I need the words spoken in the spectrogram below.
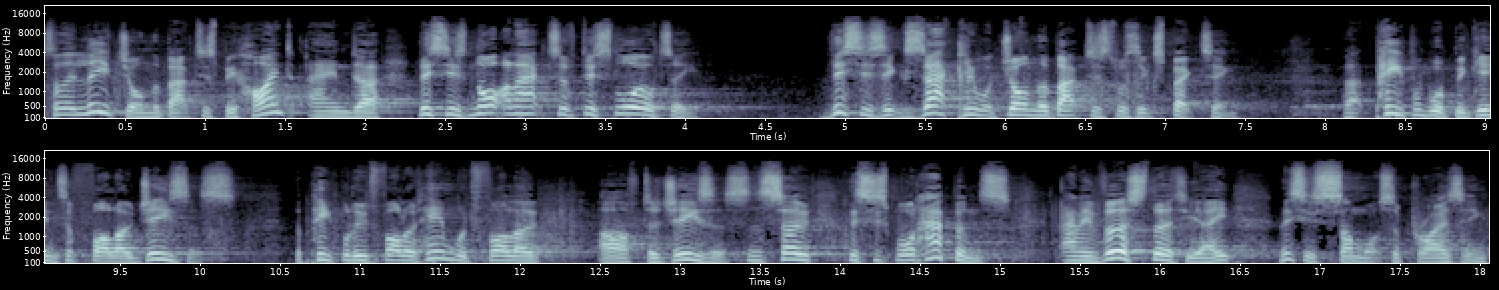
So they leave John the Baptist behind, and uh, this is not an act of disloyalty. This is exactly what John the Baptist was expecting that people would begin to follow Jesus. The people who'd followed him would follow after Jesus. And so this is what happens. And in verse 38, this is somewhat surprising.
